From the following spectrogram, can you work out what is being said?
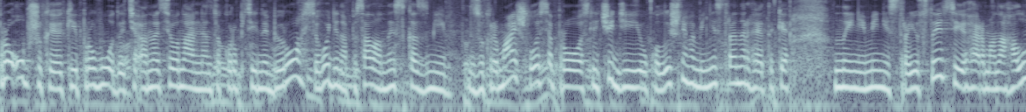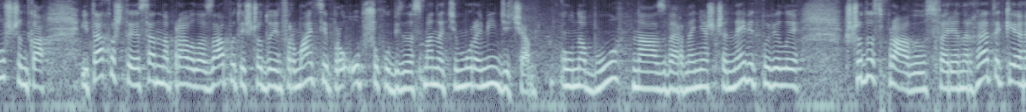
Про обшуки, які проводить Національне антикорупційне бюро, сьогодні написала низка змі. Зокрема, йшлося про слідчі дії у колишнього міністра енергетики, нині міністра юстиції Германа Галущенка. І також ТСН направила запити щодо інформації про обшук у бізнесмена Тімура Міндіча. У набу на звернення ще не відповіли. Щодо справи у сфері енергетики,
